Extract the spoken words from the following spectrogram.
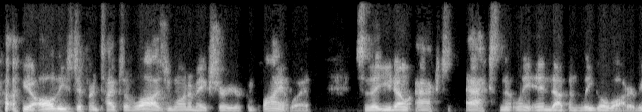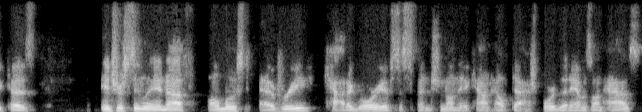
you know, all these different types of laws you want to make sure you're compliant with so that you don't act accidentally end up in legal water because interestingly enough almost every category of suspension on the account health dashboard that amazon has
